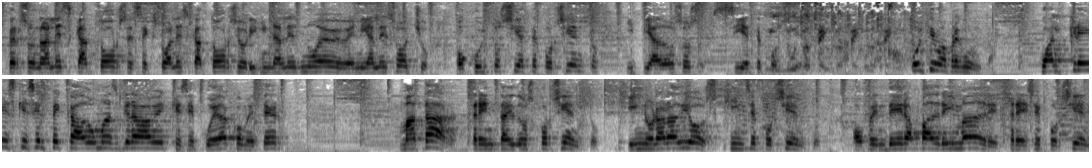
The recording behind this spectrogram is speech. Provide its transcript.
personales 14, sexuales 14, originales 9, veniales 8, ocultos 7% y piadosos 7%. Última pregunta. ¿Cuál crees que es el pecado más grave que se pueda cometer? Matar 32%, ignorar a Dios 15%, ofender a padre y madre 13%,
